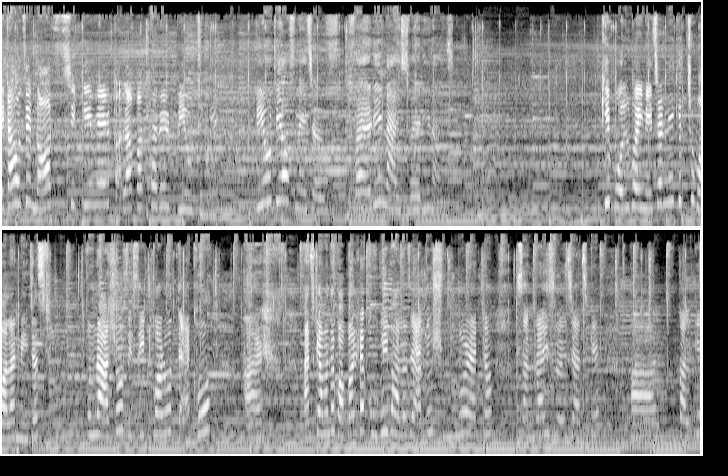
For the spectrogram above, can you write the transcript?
এটা হচ্ছে নর্থ সিকিমের কালাপাথারের beauty beauty of nature very nice very nice কি বলব এই নেচার নিয়ে কিচ্ছু বলার নেই জাস্ট তোমরা আসো ভিজিট করো দেখো। আর আজকে আমাদের কপালটা খুবই ভালো যে এত সুন্দর একটা সানরাইজ রয়েছে আজকে। আর কালকে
